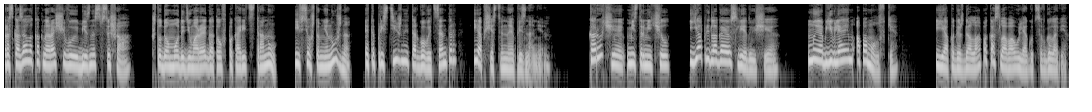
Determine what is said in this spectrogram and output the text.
Рассказала, как наращиваю бизнес в США, что дом моды Дюмаре готов покорить страну, и все, что мне нужно, Это престижный торговый центр и общественное признание. Короче, мистер Митчелл, я предлагаю следующее. Мы объявляем о помолвке. Я подождала, пока слова улягутся в голове.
